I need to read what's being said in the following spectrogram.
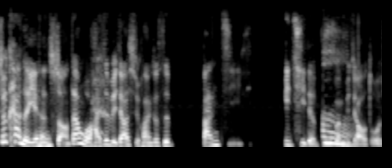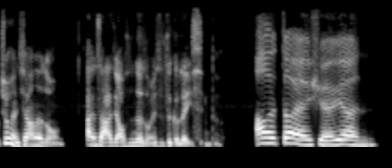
就看的也很爽，但我还是比较喜欢就是班级一起的部分比较多，就很像那种暗杀教室那种也是这个类型的。哦，对，学院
